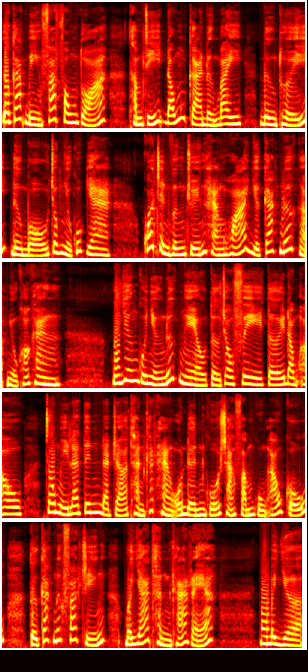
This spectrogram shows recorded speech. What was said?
Do các biện pháp phong tỏa, thậm chí đóng cả đường bay, đường thủy, đường bộ trong nhiều quốc gia, quá trình vận chuyển hàng hóa giữa các nước gặp nhiều khó khăn – Người dân của những nước nghèo từ châu Phi tới Đông Âu, châu Mỹ Latin đã trở thành khách hàng ổn định của sản phẩm quần áo cũ từ các nước phát triển bởi giá thành khá rẻ. Nhưng bây giờ,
